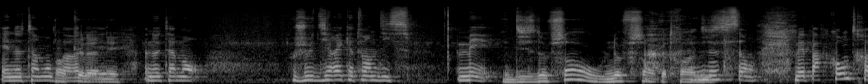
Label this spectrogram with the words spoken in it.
et notamment par quelle année? Notamment, je dirais 90. Mais 1900 ou 990 900. Mais par contre,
